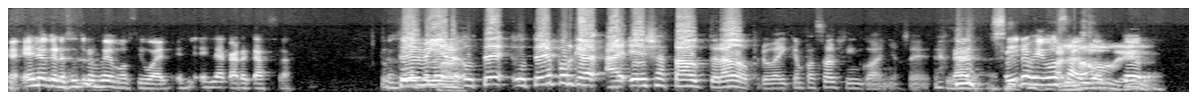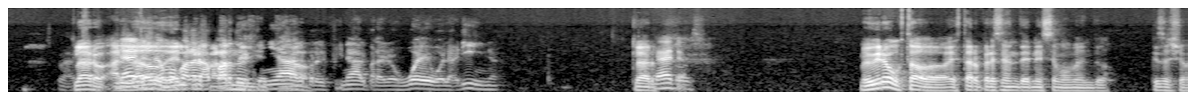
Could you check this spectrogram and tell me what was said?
es lo que nosotros vemos igual, es, es la carcasa. Ustedes vieron, usted, usted porque a- ella está doctorado, pero hay que pasar cinco años. ¿eh? Claro, nosotros vimos al al, lado de doctor. él. claro, al Claro, lado de él para la parte genial, para el final, para los huevos, la harina. Claro. Claro. Me hubiera gustado estar presente en ese momento. ¿Qué sé yo?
